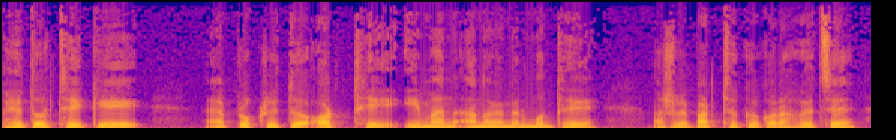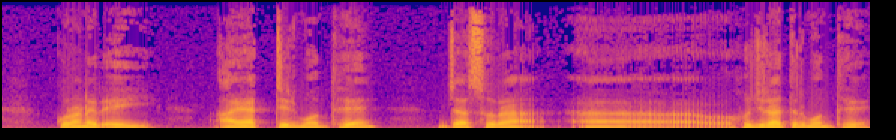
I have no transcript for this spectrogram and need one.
ভেতর থেকে প্রকৃত অর্থে ইমান আনয়নের মধ্যে আসলে পার্থক্য করা হয়েছে। কোরআনের এই আয়াতটির মধ্যে, যা সুরা হুজরাতের মধ্যে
